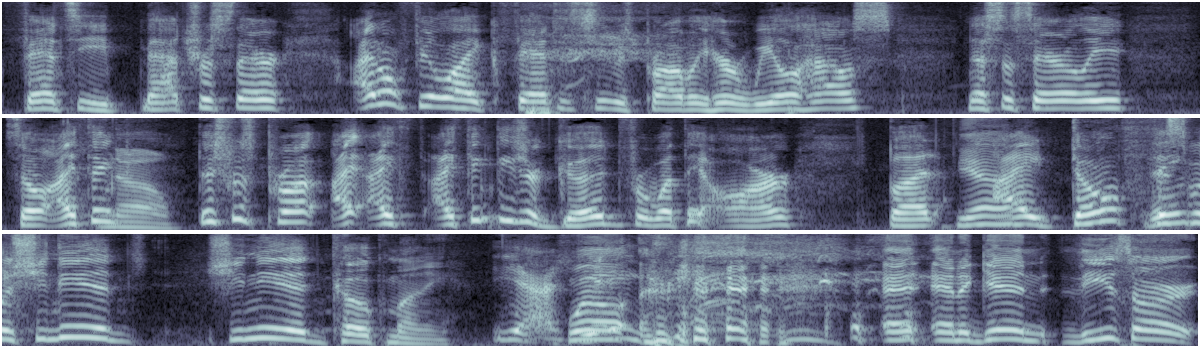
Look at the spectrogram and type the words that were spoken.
fancy mattress there. I don't feel like fantasy was probably her wheelhouse necessarily. So I think No. this was pro. I, I I think these are good for what they are, but Yeah. I don't think this was she needed she needed coke money. Yeah. Well- and, and again, these are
